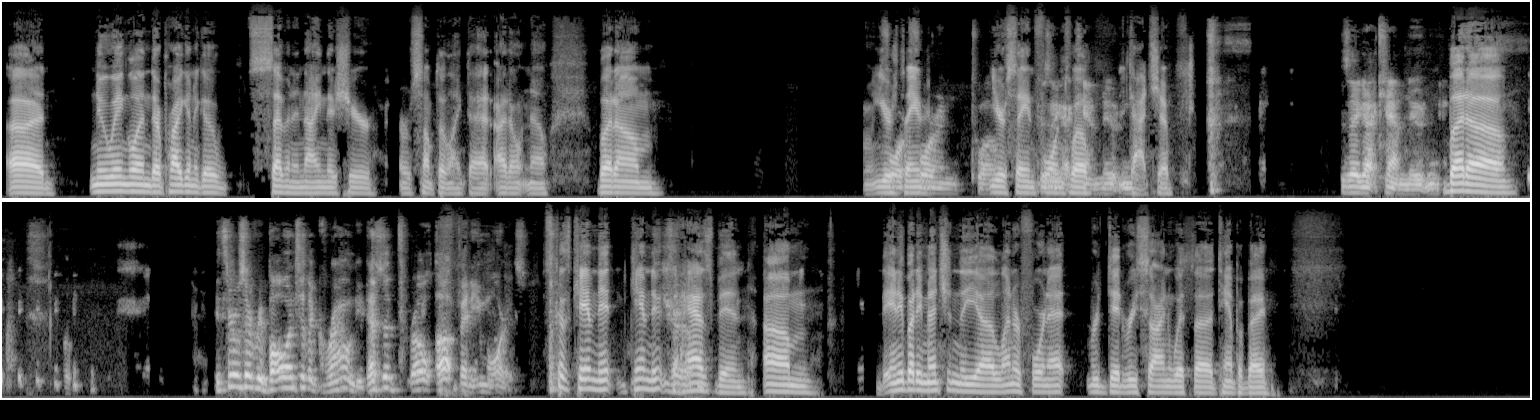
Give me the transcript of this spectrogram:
Uh New England, they're probably gonna go seven and nine this year or something like that. I don't know. But um you're four, saying four and twelve. you're saying four and got twelve. Gotcha. Because they got Cam Newton. But uh He throws every ball into the ground. He doesn't throw up anymore. It's because Cam Newton, Cam Newton's True. has been. Um, anybody mention the uh, Leonard Fournette did resign with uh, Tampa Bay?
